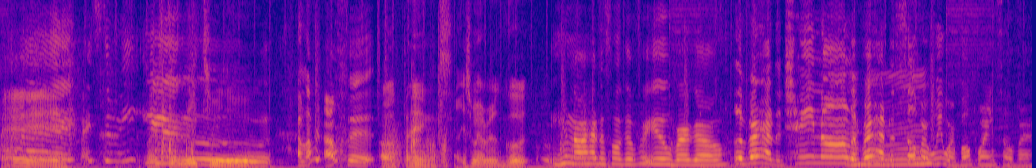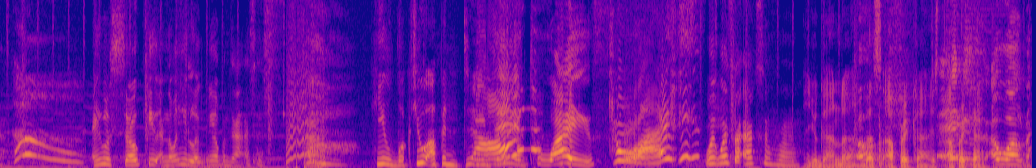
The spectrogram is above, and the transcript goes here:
Hey. nice to meet you. Nice to meet you. I love your outfit. Oh, thanks. It smell real good. You know I had to smell good for you, Virgo. Laverne had the chain on. Laverne had the silver. Mm-hmm. We were both wearing silver. and he was so cute. And the way he looked me up and down, I said, He looked you up and down. he did twice. Twice. Wait, what's the accent from? Uganda? Oh. That's Africa. It's Africa. Oh, well,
